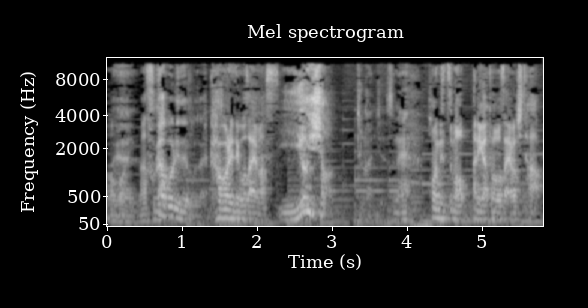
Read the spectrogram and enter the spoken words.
思いますが。深掘りでございます。深掘りでございます。よいしょって感じですね。本日もありがとうございました。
